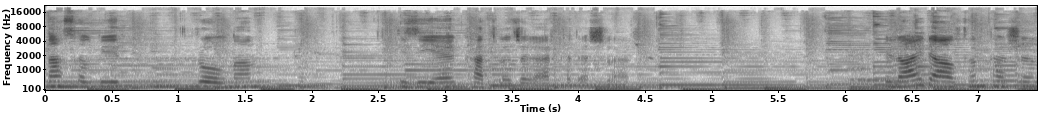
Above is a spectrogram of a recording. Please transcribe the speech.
nasıl bir rolla diziye katılacak arkadaşlar. İlayda Altıntaş'ın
